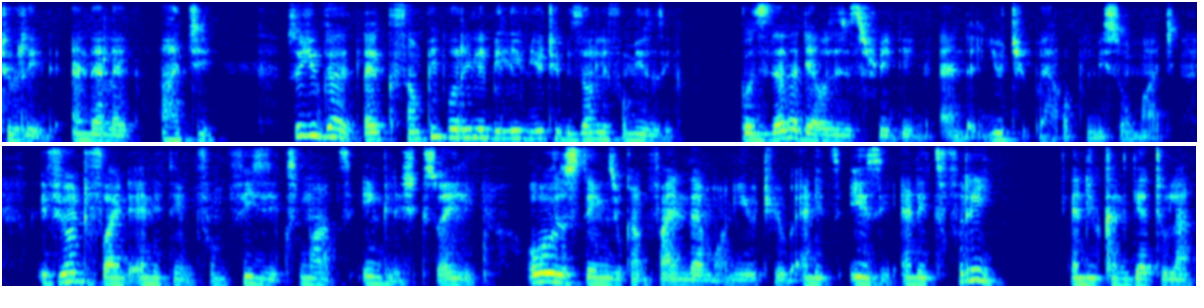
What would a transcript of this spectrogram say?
to read. And they're like, ah, Aji. So you guys, like, some people really believe YouTube is only for music. Because the other day I was just reading and YouTube helped me so much. If you want to find anything from physics, maths, English, Swahili, all those things you can find them on YouTube and it's easy and it's free and you can get to learn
